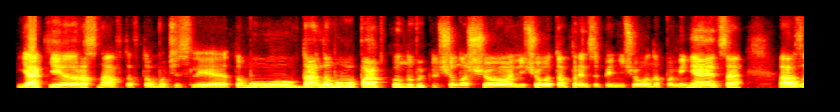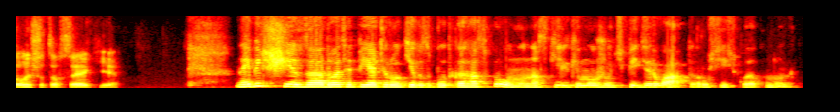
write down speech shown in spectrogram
як і Роснафта, в тому числі. Тому в даному випадку не виключено, що нічого там в принципі нічого не поміняється, а залишиться все як є. Найбільші за 25 років збитки Газпрому, наскільки можуть підірвати російську економіку?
